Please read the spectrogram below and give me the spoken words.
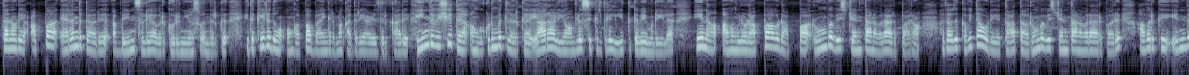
தன்னுடைய அப்பா இறந்துட்டாரு அப்படின்னு சொல்லி அவருக்கு ஒரு நியூஸ் வந்திருக்கு. இதை கேட்டதும் அவங்க அப்பா பயங்கரமாக கதறி அழுதுருக்காரு. இந்த விஷயத்த அவங்க குடும்பத்தில் இருக்க யாராலையும் அவ்வளோ சீக்கிரத்தில் ஏற்றுக்கவே முடியல. ஏன்னா அவங்களோட அப்பாவோட அப்பா ரொம்பவே ஸ்ட்ரென்த்தானவராக இருப்பாராம் அதாவது கவிதாவுடைய தாத்தா ரொம்பவே ஸ்ட்ரென்த்தானவராக இருப்பார். அவருக்கு எந்த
